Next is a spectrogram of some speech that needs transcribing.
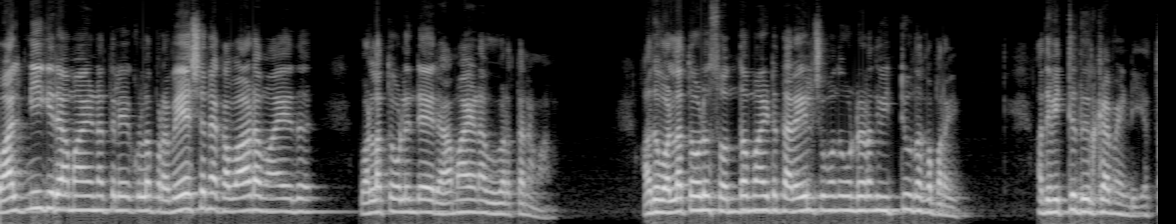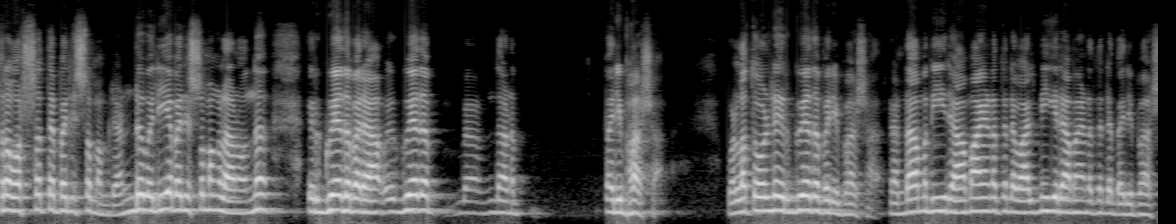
വാൽമീകി രാമായണത്തിലേക്കുള്ള പ്രവേശന കവാടമായത് വള്ളത്തോളിന്റെ രാമായണ വിവർത്തനമാണ്. അത് വള്ളത്തോൾ സ്വന്തമായിട്ട് തലയിൽ ചുമന്നുകൊണ്ട് കിടന്ന് വിറ്റു എന്നൊക്കെ പറയും. അത് വിറ്റ് തീർക്കാൻ വേണ്ടി. എത്ര വർഷത്തെ പരിശ്രമം? രണ്ട് വലിയ പരിശ്രമങ്ങളാണ്. ഒന്ന് ഋഗ്വേദ പരാ ഋഗ്വേദ എന്താണ്? പരിഭാഷ. വള്ളത്തോളിന്റെ ഋഗ്വേദ പരിഭാഷ രണ്ടാമത് ഈ രാമായണത്തിന്റെ വാൽമീകി രാമായണത്തിന്റെ പരിഭാഷ.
